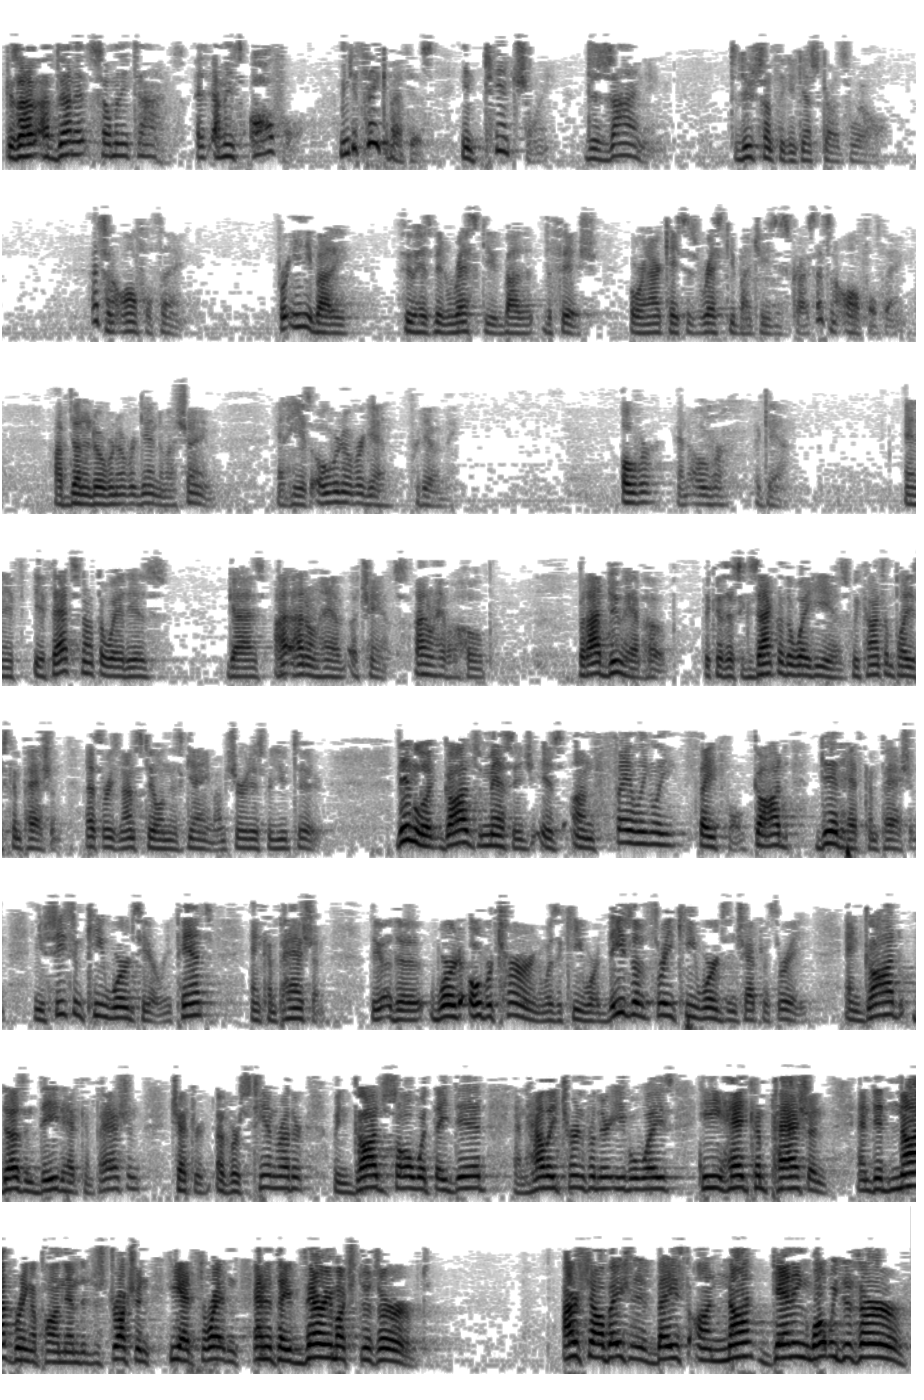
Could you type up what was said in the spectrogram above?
Because I've done it so many times. I mean, it's awful. I mean, you think about this. Intentionally designing to do something against God's will. That's an awful thing for anybody who has been rescued by the, the fish, or in our cases, rescued by Jesus Christ. That's an awful thing. I've done it over and over again to my shame. And He has over and over again forgiven me. Over and over again. And if, if that's not the way it is, guys, I, I don't have a chance. I don't have a hope. But I do have hope because it's exactly the way He is. We contemplate His compassion. That's the reason I'm still in this game. I'm sure it is for you too. Then look, God's message is unfailingly faithful. God did have compassion. And you see some key words here repent and compassion. The, the word overturn was a key word. These are the three key words in chapter 3. And God does indeed have compassion. Chapter, uh, verse 10 rather, when God saw what they did and how they turned from their evil ways, He had compassion and did not bring upon them the destruction He had threatened and that they very much deserved. Our salvation is based on not getting what we deserve,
